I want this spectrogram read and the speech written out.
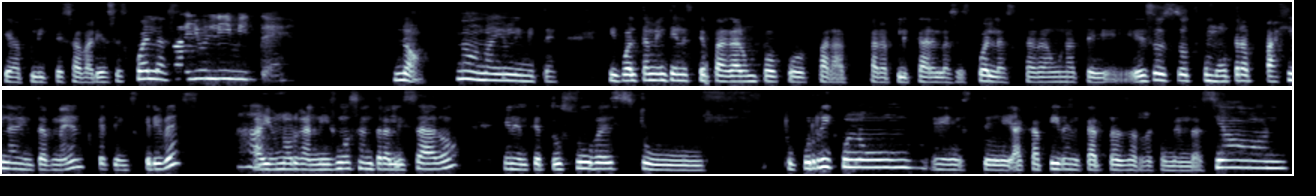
que, apliques a varias escuelas. ¿Hay un límite? No, no, no hay un límite. Igual también tienes que pagar un poco para, para aplicar a las escuelas. Cada una te... Eso es como otra página de internet que te inscribes. Hay un organismo centralizado en el que tú subes tus, tu currículum, este, acá piden cartas de recomendación,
